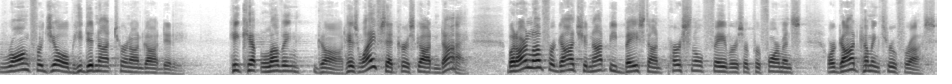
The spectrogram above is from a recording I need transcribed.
wrong for Job, he did not turn on God, did he? He kept loving God. His wife said, Curse God and die. But our love for God should not be based on personal favors or performance or God coming through for us.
